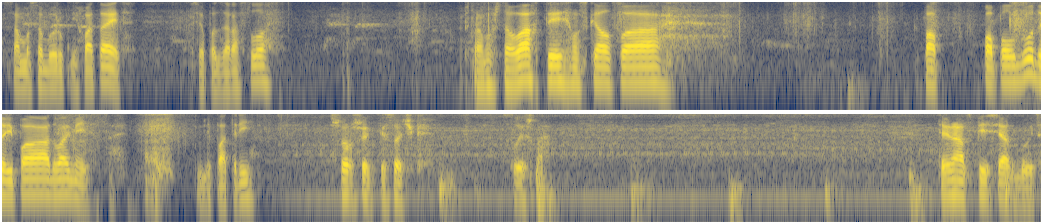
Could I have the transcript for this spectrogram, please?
само собой рук не хватает. Все подзаросло. Потому что вахты, он сказал, по, по, по полгода и по два месяца. Или по три. Шуршит песочек. Слышно. 13.50 будет.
